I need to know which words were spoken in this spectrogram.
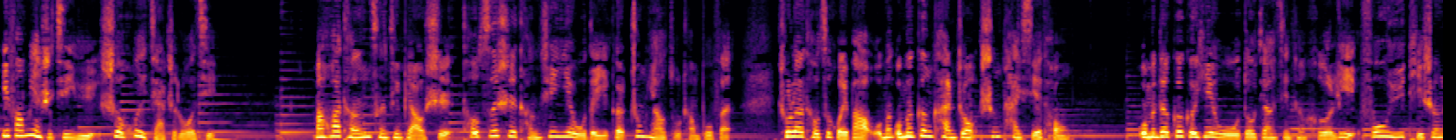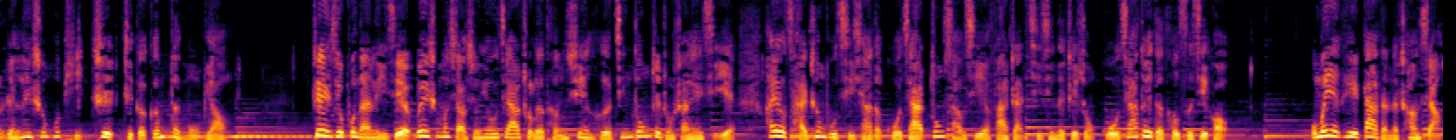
一方面是基于社会价值逻辑。马化腾曾经表示，投资是腾讯业务的一个重要组成部分。除了投资回报，我们我们更看重生态协同。我们的各个业务都将形成合力，服务于提升人类生活品质这个根本目标。这也就不难理解，为什么小熊优家除了腾讯和京东这种商业企业，还有财政部旗下的国家中小企业发展基金的这种国家队的投资机构。我们也可以大胆的畅想，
